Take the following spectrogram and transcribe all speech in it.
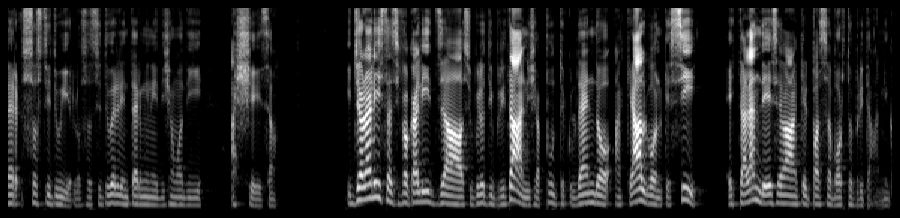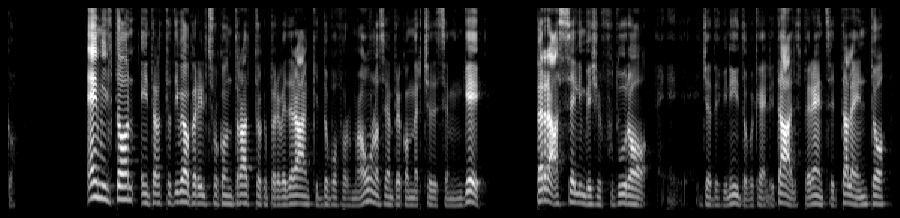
per sostituirlo, sostituirlo in termini diciamo di ascesa. Il giornalista si focalizza sui piloti britannici, appunto includendo anche Albon che sì, è thailandese ma ha anche il passaporto britannico. Hamilton è in trattativa per il suo contratto che prevederà anche il dopo Formula 1, sempre con Mercedes MG. Per Russell invece il futuro è già definito perché l'età, l'esperienza e il talento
